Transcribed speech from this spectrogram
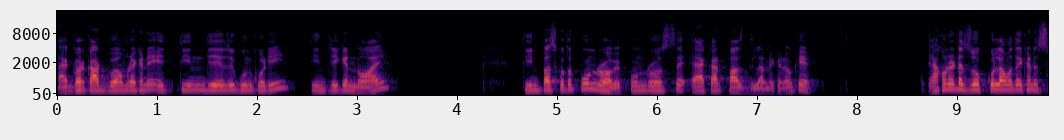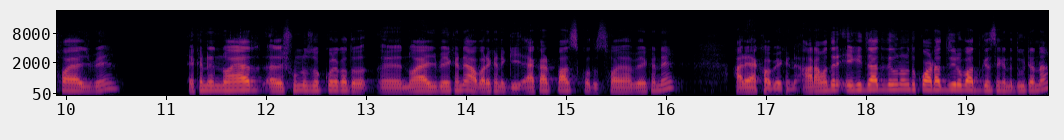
এক ঘর কাটবো আমরা এখানে। এই তিন দিয়ে যদি গুণ করি, তিন থেকে নয়, তিন পাঁচ কত? পনেরো হবে। পনেরো হচ্ছে এক আর পাঁচ দিলাম এখানে, ওকে? এখন এটা যোগ করলে আমাদের এখানে ছয় আসবে। এখানে নয় আর শূন্য যোগ করলে কত? নয় আসবে এখানে। আবার এখানে কি? এক আর পাঁচ কত? ছয় হবে এখানে। আর এক হবে এখানে। আর আমাদের এই যাতে দেখুন আমাদের কটার জিরো বাদ গেছে এখানে, দুইটা না?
